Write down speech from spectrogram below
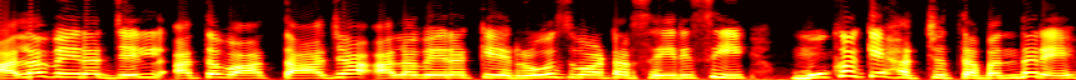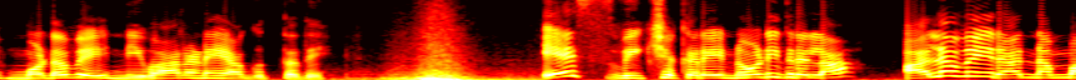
ಅಲೋವೆರಾ ಜೆಲ್ ಅಥವಾ ತಾಜಾ ಅಲೋವೆರಾಕ್ಕೆ ರೋಸ್ ವಾಟರ್ ಸೇರಿಸಿ ಮುಖಕ್ಕೆ ಹಚ್ಚುತ್ತಾ ಬಂದರೆ ಮೊಡವೆ ನಿವಾರಣೆಯಾಗುತ್ತದೆ. ಎಸ್ ವೀಕ್ಷಕರೇ, ನೋಡಿದ್ರಲ್ಲ? ಅಲೋವೆರಾ ನಮ್ಮ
